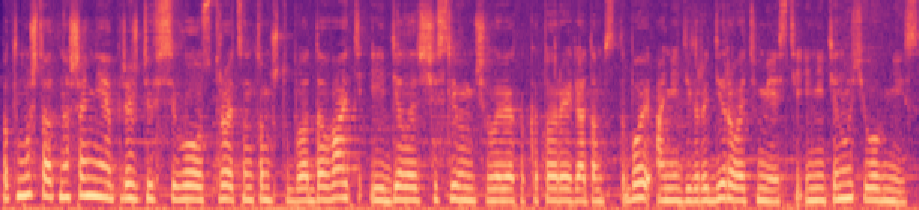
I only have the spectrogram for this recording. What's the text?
Потому что отношения прежде всего строятся на том, чтобы отдавать и делать счастливым человека, который рядом с тобой, а не деградировать вместе и не тянуть его вниз,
